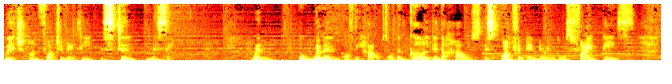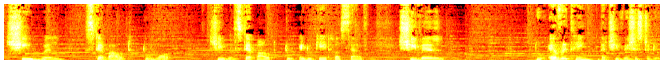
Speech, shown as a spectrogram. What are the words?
which unfortunately is still missing. When the woman of the house or the girl in the house is confident during those five days, she will step out to work, she will step out to educate herself, she will do everything that she wishes to do.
